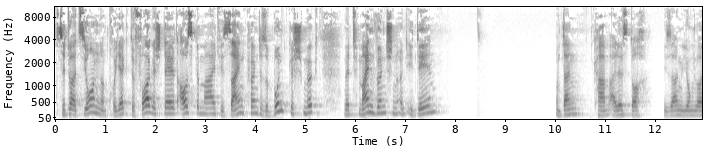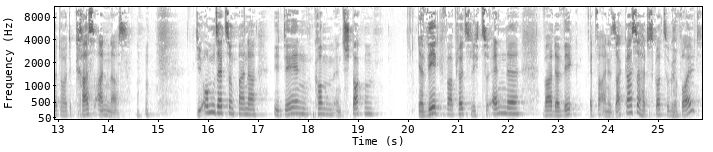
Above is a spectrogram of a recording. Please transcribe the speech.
Situationen und Projekte vorgestellt, ausgemalt, wie es sein könnte, so bunt geschmückt mit meinen Wünschen und Ideen. Und dann kam alles doch wie sagen die jungen Leute heute, krass anders. Die Umsetzung meiner Ideen kommen ins Stocken. Der Weg war plötzlich zu Ende. War der Weg etwa eine Sackgasse? Hat es Gott so gewollt?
